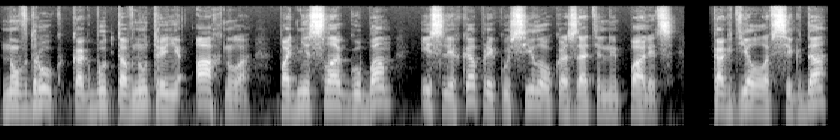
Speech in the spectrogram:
но вдруг, как будто внутренне ахнула, поднесла к губам и слегка прикусила указательный палец, как делала всегда,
